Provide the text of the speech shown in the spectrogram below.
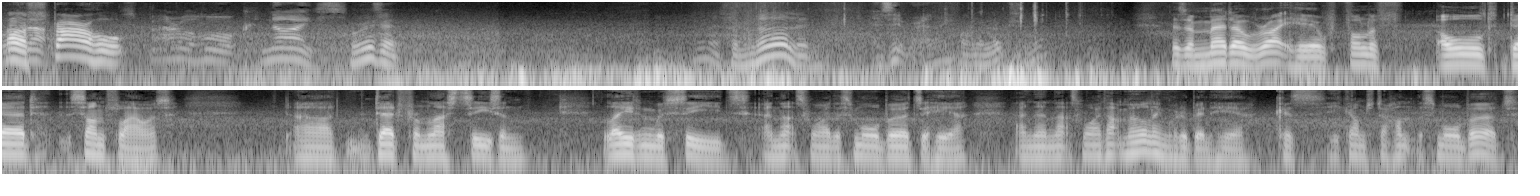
Oh, that? sparrowhawk. Sparrowhawk, nice. Where is it? Oh, it's a merlin. Is it really? By the looks of it. There's a meadow right here full of old dead sunflowers, uh, dead from last season, laden with seeds, and that's why the small birds are here. And then that's why that merlin would have been here, because he comes to hunt the small birds.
